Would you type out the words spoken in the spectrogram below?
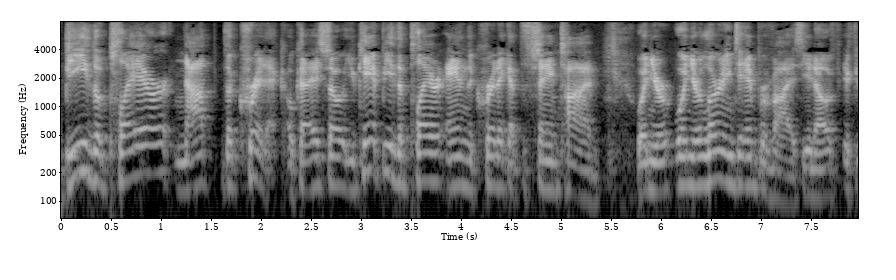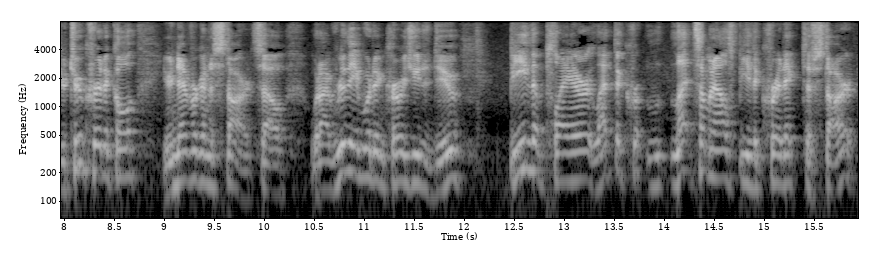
be the player, not the critic. Okay, so you can't be the player and the critic at the same time when you're when you're learning to improvise. You know, if, if you're too critical, you're never going to start. So what I really would encourage you to do. Be the player. Let the let someone else be the critic to start.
